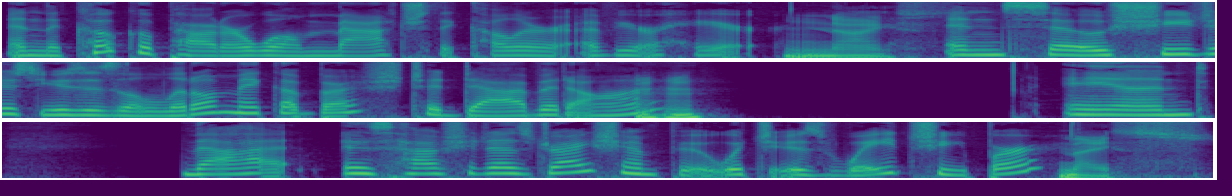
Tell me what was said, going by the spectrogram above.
and the cocoa powder will match the color of your hair. Nice. And so she just uses a little makeup brush to dab it on. Mhm. And that is how she does dry shampoo, which is way cheaper Nice.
